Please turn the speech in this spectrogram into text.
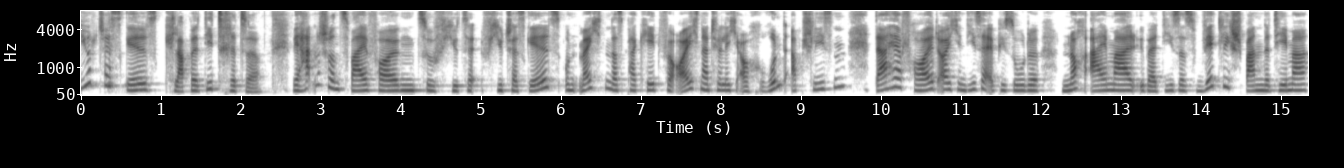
Future Skills Klappe die dritte. Wir hatten schon zwei Folgen zu Future, Skills und möchten das Paket für euch natürlich auch rund abschließen. Daher freut euch in dieser Episode noch einmal über dieses wirklich spannende Thema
